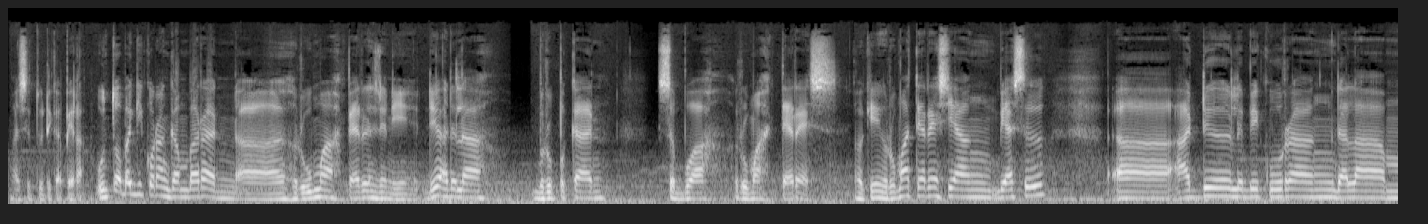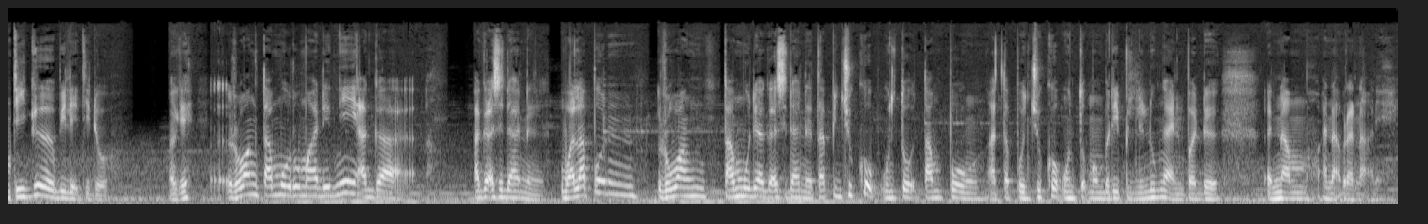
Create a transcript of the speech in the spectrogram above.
masa tu dekat Perak. Untuk bagi korang gambaran uh, rumah parents dia ni, dia adalah merupakan sebuah rumah teres. Okey, rumah teres yang biasa uh, ada lebih kurang dalam tiga bilik tidur. Okey. Ruang tamu rumah dia ni agak agak sederhana. Walaupun ruang tamu dia agak sederhana tapi cukup untuk tampung ataupun cukup untuk memberi perlindungan pada enam anak beranak ni.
